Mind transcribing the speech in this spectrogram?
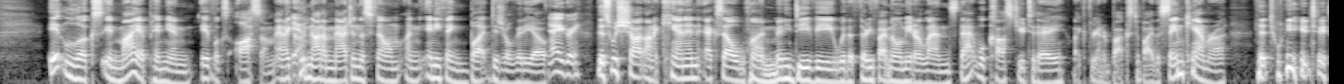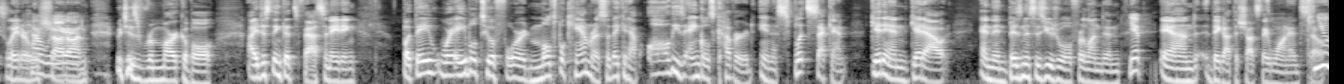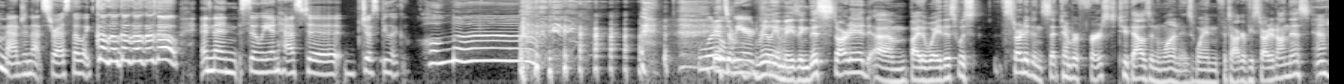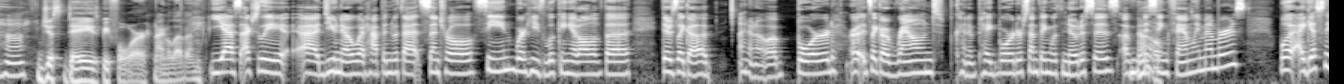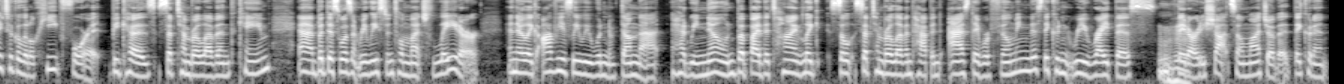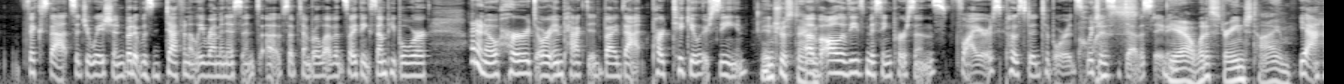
It looks, in my opinion, it looks awesome, and I Yeah. could not imagine this film on anything but digital video. I agree. This was shot on a Canon XL1 mini DV with a 35 millimeter lens. That will cost you today like 300 bucks to buy the same camera that 28 days later How was shot weird. on, which is remarkable. I just think that's fascinating. But they were able to afford multiple cameras so they could have all these angles covered in a split second, get in, get out, and then business as usual for London. Yep. And they got the shots they wanted. So Can you imagine that stress? They're like, go, go, go, go, go, go. And then Cillian has to just be like, hello. what it's a weird really feeling. amazing this started um, by the way this was started in september 1st 2001 is when photography started on this uh-huh just days before 9-11 Yes, actually, uh, do you know what happened with that central scene where he's looking at all of the? There's like a, I don't know, a board, or it's like a round kind of pegboard or something with notices of No. missing family members. Well, I guess they took a little heat for it because September 11th came, uh, but this wasn't released until much later. And they're like, obviously, we wouldn't have done that had we known. But by the time, like, so September 11th happened as they were filming this, they couldn't rewrite this. Mm-hmm. They'd already shot so much of it, they couldn't fix that situation. But it was definitely reminiscent of September 11th. So I think some people were, I don't know, hurt or impacted by that particular scene interesting of all of these missing persons flyers posted to boards, oh, which is devastating. yeah what a strange time Yeah.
